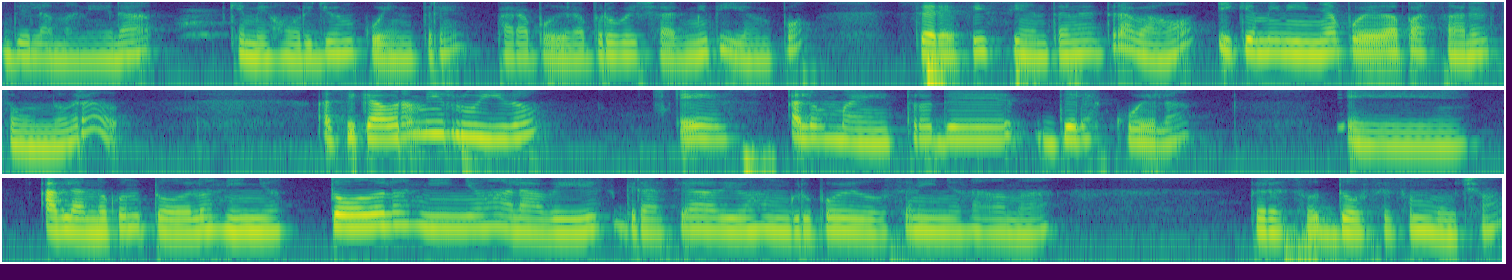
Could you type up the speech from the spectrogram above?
de la manera que mejor yo encuentre para poder aprovechar mi tiempo, ser eficiente en el trabajo y que mi niña pueda pasar el segundo grado. Así que ahora mi ruido es a los maestros de, la escuela, eh, hablando con todos los niños, todos los niños a la vez, gracias a Dios, un grupo de 12 niños nada más, pero esos 12 son muchos.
